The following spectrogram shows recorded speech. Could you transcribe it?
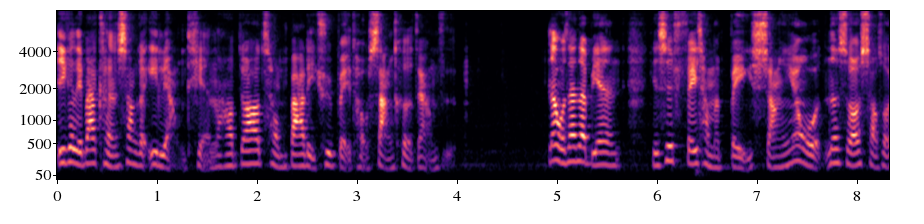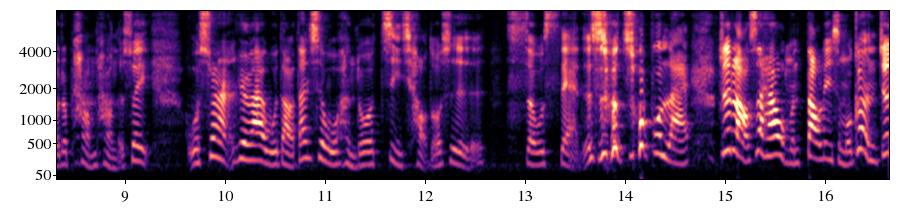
一个礼拜可能上个一两天，然后都要从巴黎去北投上课这样子。那我在那边也是非常的悲伤，因为我那时候小时候就胖胖的，所以我虽然热爱舞蹈，但是我很多技巧都是 so sad，就是做不来。就是老师还要我们倒立什么，根本就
